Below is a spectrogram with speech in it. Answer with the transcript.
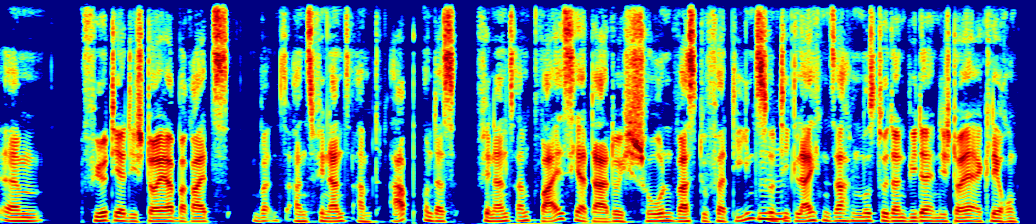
ähm, führt ja die Steuer bereits ans Finanzamt ab und das Finanzamt weiß ja dadurch schon, was du verdienst mhm. und die gleichen Sachen musst du dann wieder in die Steuererklärung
